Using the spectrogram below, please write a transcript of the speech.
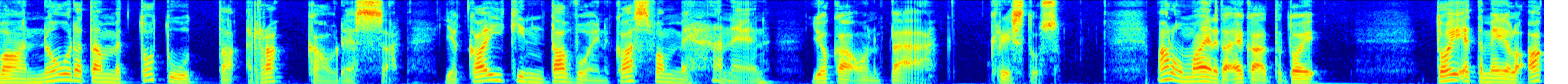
vaan noudatamme totuutta rakkaudessa ja kaikin tavoin kasvamme häneen, joka on pää, Kristus. Mä haluan mainita eka, että toi, toi että me ei olla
